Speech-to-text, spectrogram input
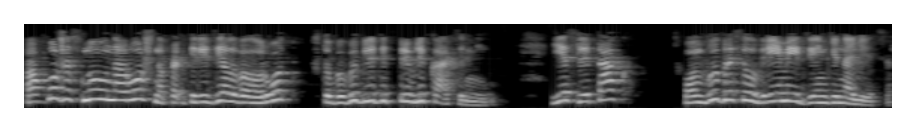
Похоже, Сноу нарочно переделывал рот, чтобы выглядеть привлекательнее. Если так, он выбросил время и деньги на ветер.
